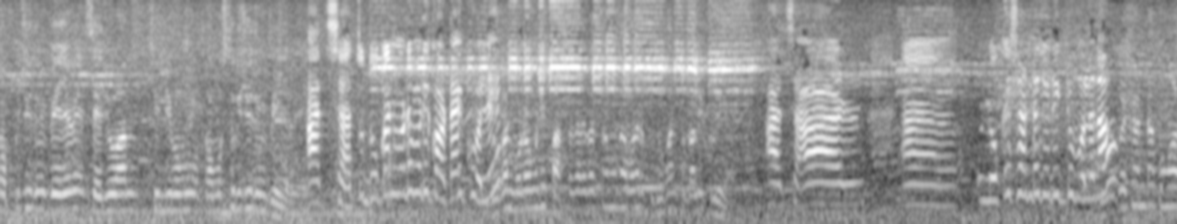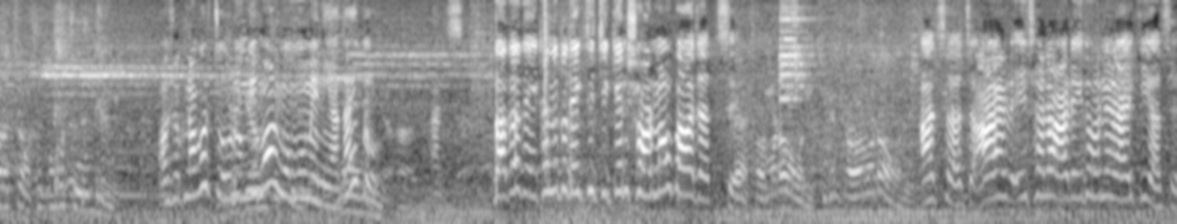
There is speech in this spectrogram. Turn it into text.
সব কিছুই তুমি পেয়ে যাবে সেজওয়ান চিলি মোমো সমস্ত কিছুই তুমি পেয়ে যাবে। আচ্ছা তো দোকান মোটামুটি কটায় খোলে? দোকান মোটামুটি পাঁচটা সাড়ে পাঁচটার মধ্যে আমাদের দোকান টোটালি খুলে যায়। আচ্ছা আর লোকেশনটা যদি একটু বলে দাও। লোকেশনটা তোমার হচ্ছে অশোকনগর চৌরঙ্গি মোড়। অশোকনগর চৌরঙ্গি মোড় মোমো মেনিয়া তাই তো মোমো মেনিয়া, হ্যাঁ। আচ্ছা দাদা এখানে তো দেখছি চিকেন শর্মাও পাওয়া যাচ্ছে। হ্যাঁ শর্মাটাও আমাদের চিকেন আমাদের। আচ্ছা আচ্ছা। আর এছাড়া আর এই ধরনের আর কি আছে?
